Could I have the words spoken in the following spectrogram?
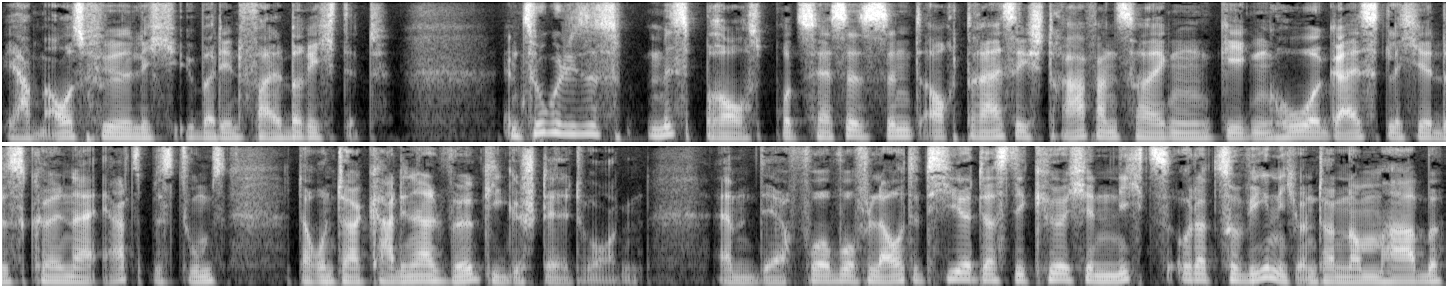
Wir haben ausführlich über den Fall berichtet. Im Zuge dieses Missbrauchsprozesses sind auch 30 Strafanzeigen gegen hohe Geistliche des Kölner Erzbistums, darunter Kardinal Wölki, gestellt worden. Ähm, der Vorwurf lautet hier, dass die Kirche nichts oder zu wenig unternommen habe,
